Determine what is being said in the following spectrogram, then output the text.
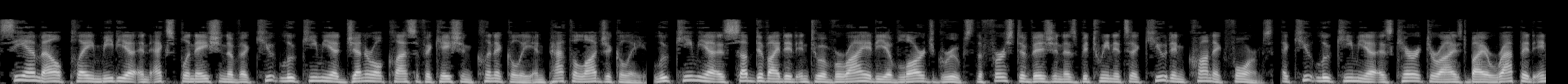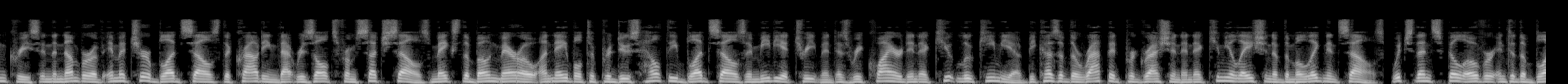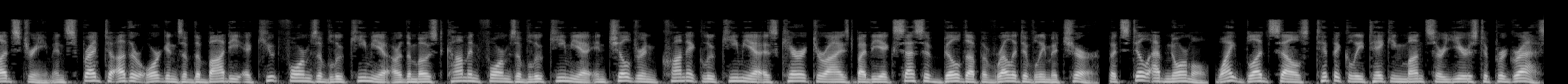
CML Play Media An explanation of acute leukemia General classification Clinically and pathologically, leukemia is subdivided into a variety of large groups. The first division is between its acute and chronic forms. Acute leukemia is characterized by a rapid increase in the number of immature blood cells. The crowding that results from such cells makes the bone marrow unable to produce healthy blood cells. Immediate treatment is required in acute leukemia because of the rapid progression and accumulation of the malignant cells, which then spill over into the bloodstream and spread to other organs of the body. Acute forms of leukemia are the most common forms of leukemia in children. Chronic leukemia is characterized by the excessive buildup of relatively mature, but still abnormal, white blood cells typically taking months or years to progress,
